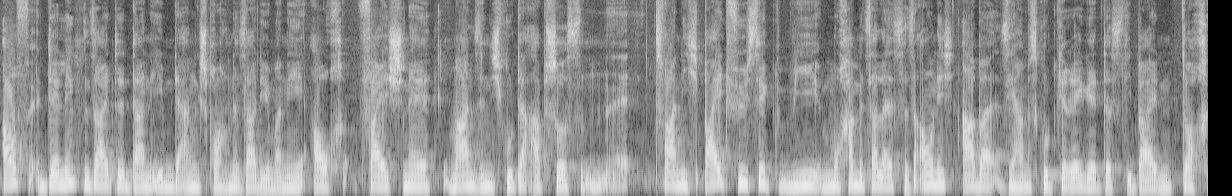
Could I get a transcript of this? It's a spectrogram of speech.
Auf der linken Seite dann eben der angesprochene Sadio Mané, auch feilschnell, wahnsinnig guter Abschluss, zwar nicht beidfüßig, wie Mohamed Salah ist das auch nicht, aber sie haben es gut geregelt, dass die beiden doch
